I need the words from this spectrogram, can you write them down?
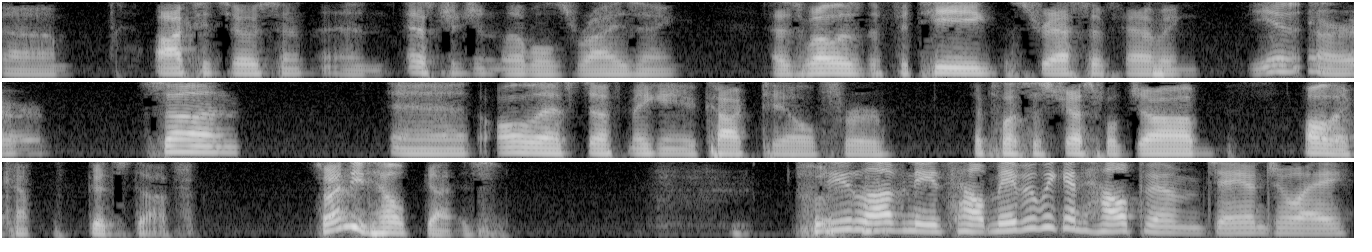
um, oxytocin and estrogen levels rising, as well as the fatigue, the stress of having the in, our son, and all that stuff, making a cocktail for plus a stressful job, all that kind of good stuff. So I need help, guys. D Love needs help. Maybe we can help him, Jay and Joy.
